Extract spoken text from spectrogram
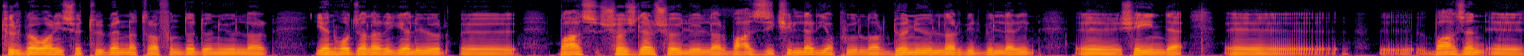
türbe var ise türbenin etrafında dönüyorlar. Yen hocaları geliyor. E, bazı sözler söylüyorlar. Bazı zikirler yapıyorlar. Dönüyorlar birbirleri e, şeyinde e, e, bazen e,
